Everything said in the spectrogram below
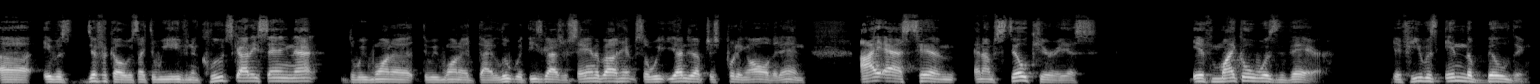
uh, it was difficult. It was like, do we even include Scottie saying that? Do we want to, do we want to dilute what these guys are saying about him? So we ended up just putting all of it in. I asked him, and I'm still curious if Michael was there, if he was in the building,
